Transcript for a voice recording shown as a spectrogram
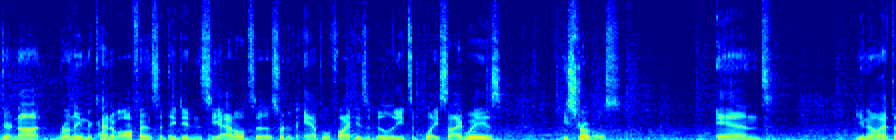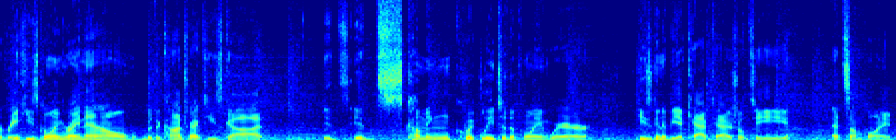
they're not running the kind of offense that they did in Seattle to sort of amplify his ability to play sideways, he struggles. And you know, at the rate he's going right now, with the contract he's got, it's it's coming quickly to the point where he's going to be a cap casualty at some point,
